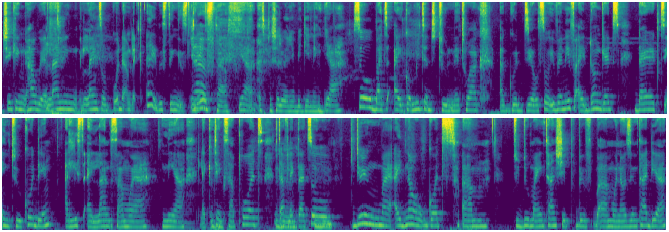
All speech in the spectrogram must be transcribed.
checking how we're learning lines of code. I'm like, hey, this thing is tough. It is tough. Yeah. Especially when you're beginning. Yeah. So, but I committed to network a good deal. So even if I don't get direct into coding, at least I land somewhere near, like tech mm-hmm. support, stuff mm-hmm. like that. So mm-hmm. during my, I now got um, to do my internship bef- um, when I was in third year,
